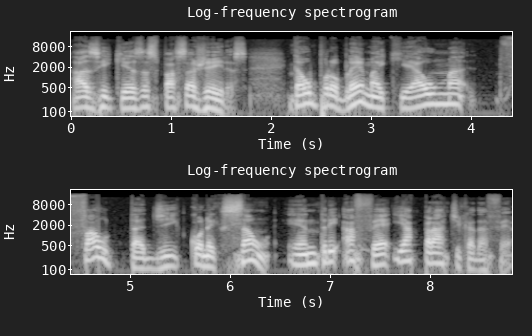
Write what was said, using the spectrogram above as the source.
as riquezas passageiras. Então, o problema é que há uma falta de conexão entre a fé e a prática da fé.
